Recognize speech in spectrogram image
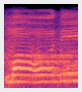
মদিরি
